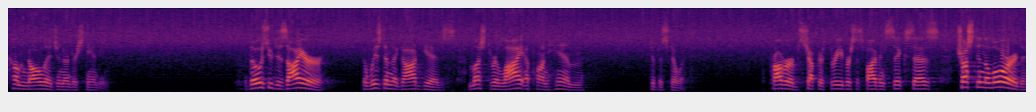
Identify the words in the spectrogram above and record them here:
come knowledge and understanding. Those who desire the wisdom that God gives must rely upon him to bestow it. Proverbs chapter 3 verses 5 and 6 says, "Trust in the Lord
